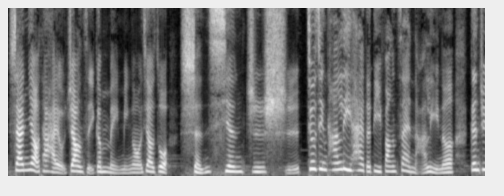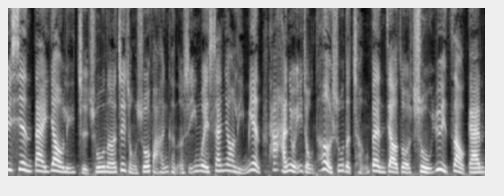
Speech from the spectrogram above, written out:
山药它还有这样子一个美名哦，叫做神仙之食。究竟它厉害的地方在哪里呢？根据现代药理指出呢，这种说法很可能是因为山药里面它含有一种特殊的成分，叫做鼠玉皂苷。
